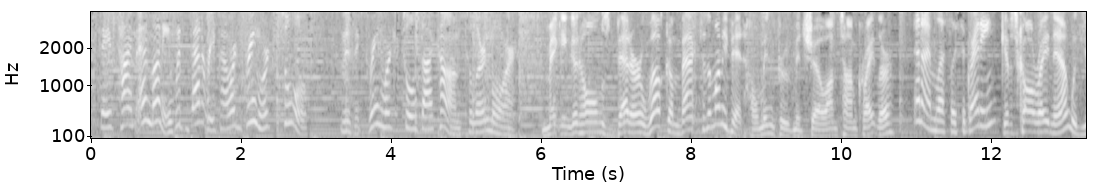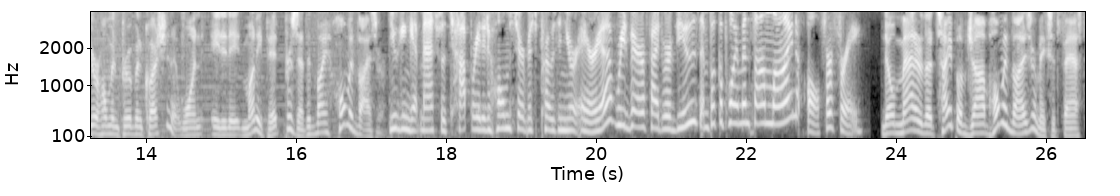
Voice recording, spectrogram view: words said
Save time and money with battery powered Greenworks tools. Visit greenworkstools.com to learn more. Making good homes better. Welcome back to the Money Pit Home Improvement Show. I'm Tom Kraeutler. And I'm Leslie Segrete. Give us a call right now with your home improvement question at 1 888 Money Pit, presented by Home Advisor. You can get matched with top rated home service pros in your area, read verified reviews, and book appointments online, all for free. No matter the type of job, Home Advisor makes it fast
